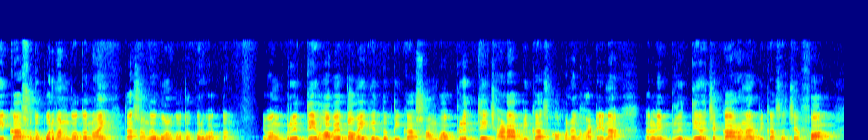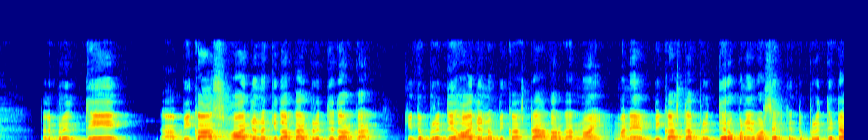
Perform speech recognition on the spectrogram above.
বিকাশ শুধু পরিমাণগত নয়, তার সঙ্গে গুণগত পরিবর্তন। এবং বৃদ্ধি হবে তবেই কিন্তু বিকাশ সম্ভব। বৃদ্ধি ছাড়া বিকাশ কখনোই ঘটে না। তাহলে বৃদ্ধি হচ্ছে কারণ আর বিকাশ হচ্ছে ফল। তাহলে বৃদ্ধি বিকাশ হওয়ার জন্য কি দরকার? বৃদ্ধি দরকার। কিন্তু বৃদ্ধি হওয়ার জন্য বিকাশটা দরকার নয়। মানে বিকাশটা বৃদ্ধির উপর নির্ভরশীল, কিন্তু বৃদ্ধিটা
